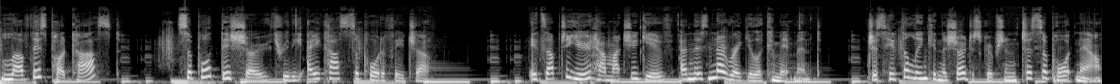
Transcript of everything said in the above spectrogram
Love this podcast? Support this show through the ACAST supporter feature. It's up to you how much you give, and there's no regular commitment. Just hit the link in the show description to support now.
